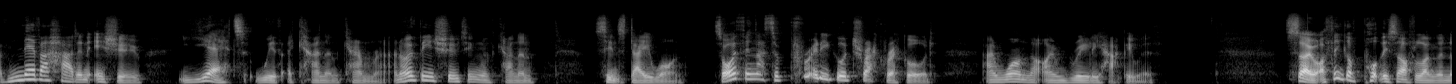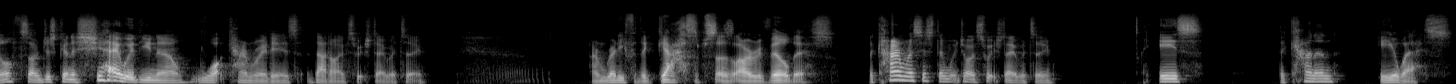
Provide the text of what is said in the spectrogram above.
I've never had an issue yet with a Canon camera, and I've been shooting with Canon since day one. So I think that's a pretty good track record and one that I'm really happy with. So I think I've put this off long enough, so I'm just going to share with you now what camera it is that I've switched over to. I'm ready for the gasps as I reveal this. The camera system which I switched over to is the Canon EOS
